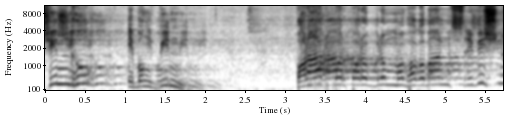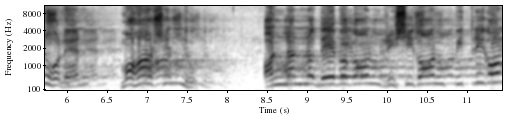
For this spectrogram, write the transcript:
সিন্ধু এবং বিন্দু। পরাৎপর পরব্রহ্ম ভগবান শ্রীবিষ্ণু হলেন মহাসিন্ধু। অন্যান্য দেবগণ, ঋষিগণ, পিতৃগণ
